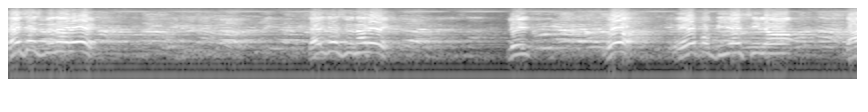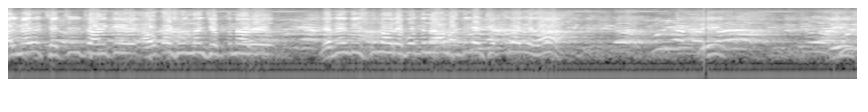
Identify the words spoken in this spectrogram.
దయచేసి వినాలి. దయచేసి వినాలి. ప్లీజ్ రేపు బిఎస్సిలో దాని మీద చర్చించడానికి అవకాశం ఉందని చెప్తున్నారు. నిర్ణయం తీసుకున్నారు రేపొద్దున మంత్రి గారు చెప్తున్నారు కదా. ప్లీజ్ ప్లీజ్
